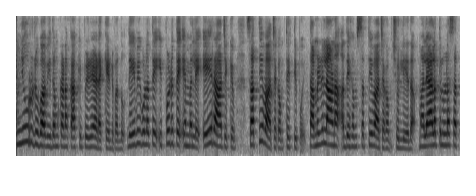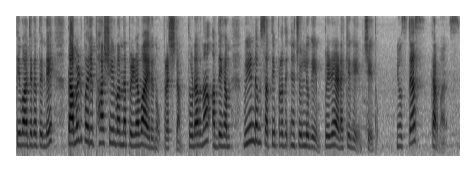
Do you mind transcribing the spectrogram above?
അഞ്ഞൂറ് രൂപ വീതം കണക്കാക്കി പിഴ അടയ്ക്കേണ്ടി വന്നു. ദേവികുളത്തെ ഇപ്പോഴത്തെ എം എൽ എ രാജയ്ക്കും സത്യവാചകം തെറ്റിപ്പോയി. തമിഴിലാണ് അദ്ദേഹം സത്യവാചകം ചൊല്ലിയത്. മലയാളത്തിലുള്ള സത്യവാചകത്തിന്റെ തമിഴ് പരിഭാഷയിൽ വന്ന പിഴവായിരുന്നു പ്രശ്നം. തുടർന്ന് അദ്ദേഹം വീണ്ടും സത്യപ്രതിജ്ഞ ചൊല്ലുകയും പിഴ അടയ്ക്കുകയും ചെയ്തു. ന്യൂസ് ഡെസ്ക് കർമാനസ്.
